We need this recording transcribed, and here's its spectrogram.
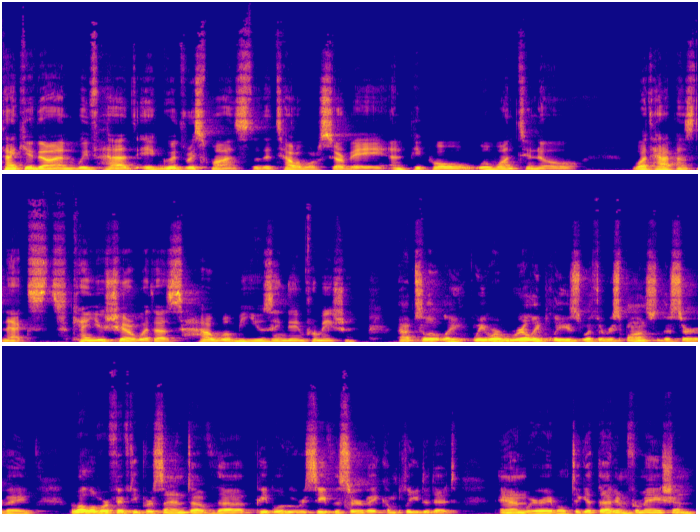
Thank you, Don. We've had a good response to the telework survey, and people will want to know what happens next. Can you share with us how we'll be using the information? Absolutely. We were really pleased with the response to the survey. Well over 50% of the people who received the survey completed it, and we were able to get that information.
